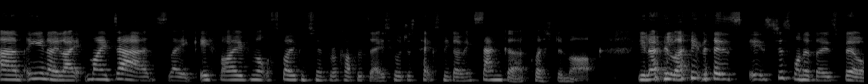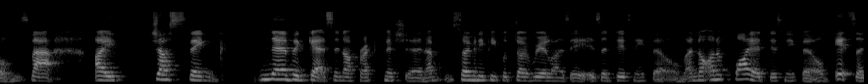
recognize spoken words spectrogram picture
um you know like my dad's like if i've not spoken to him for a couple of days he'll just text me going sanka question mark. You know like there's it's just one of those films that i just think never gets enough recognition and so many people don't realize it is a disney film and not an acquired disney film it's a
